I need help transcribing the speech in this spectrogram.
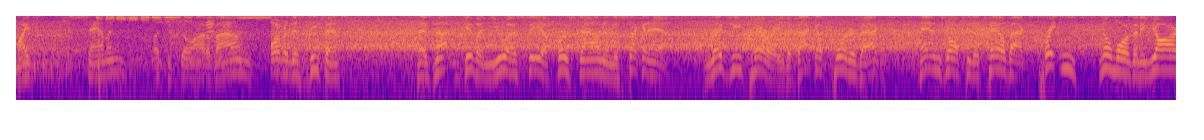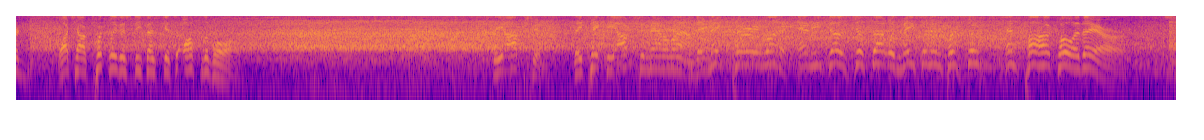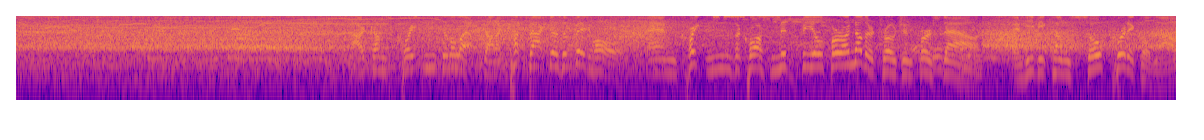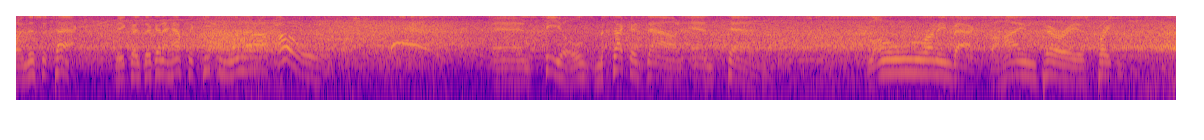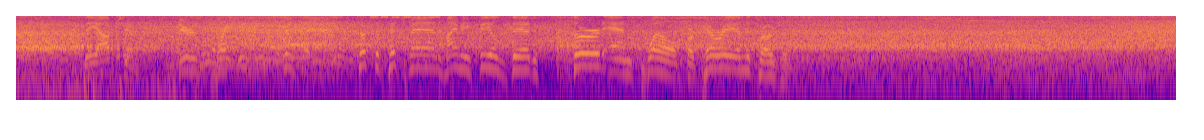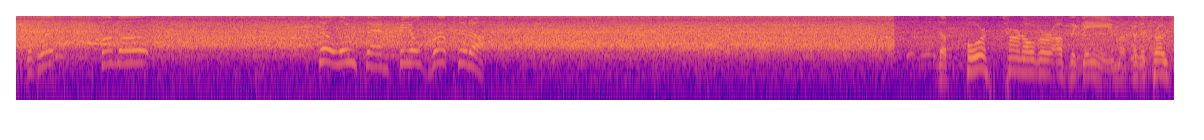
Mike Salmon lets it go out of bounds. However, this defense has not given USC a first down in the second half. Reggie Perry, the backup quarterback, hands off to the tailback. Crayton, no more than a yard. Watch how quickly this defense gets off the ball. The option. They take the option man around. They make Perry run it, and he does just that with Mason in pursuit and Pahukoa there. Now comes Crayton to the left. On a cutback, there's a big hole. And Crayton's across midfield for another Trojan first down. And he becomes so critical now in this attack because they're going to have to keep him run that out. Oh! And Fields, second down and 10. Lone running back behind Perry is Crayton. The option. Here's Crayton. Took the pitch man, Jaime Fields did. Third and 12 for Perry and the Trojans. The blitz, fumble, still loose, and Fields wraps it up. The fourth turnover of the game for the Trojans.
